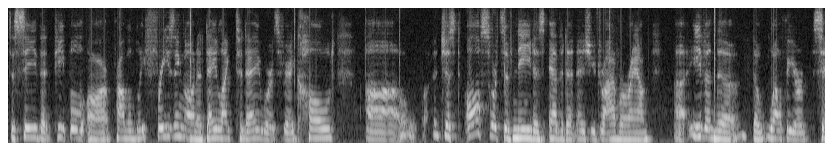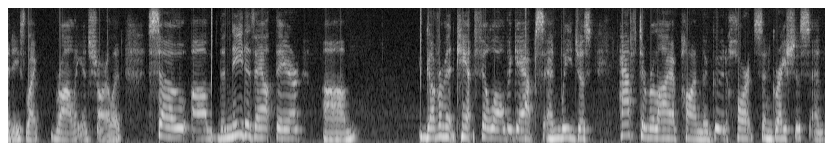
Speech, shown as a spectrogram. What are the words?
to see that people are probably freezing on a day like today where it's very cold. Uh, just all sorts of need is evident as you drive around uh, even the, the wealthier cities like Raleigh and Charlotte. So um, the need is out there. Um, government can't fill all the gaps, and we just have to rely upon the good hearts and gracious and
